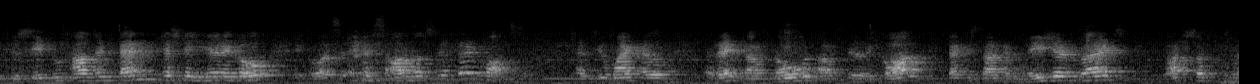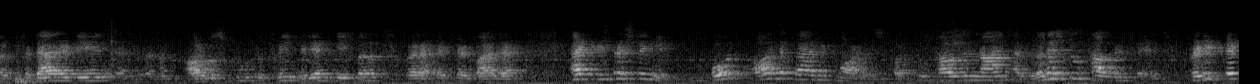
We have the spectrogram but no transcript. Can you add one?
If you see 2010, just a year ago, it was almost a flood monsoon. As you might have read or known or still recall, Pakistan had major floods, lots of uh, fatalities, and uh, almost 2 to 3 billion people were affected by that. And interestingly, both all the climate models for 2009 as well as 2010 predicted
